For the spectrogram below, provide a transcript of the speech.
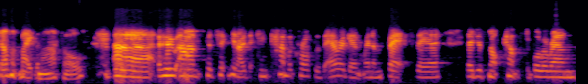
Doesn't make them assholes. Uh, who aren't you know that can come across as arrogant when in fact they're they're just not comfortable around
